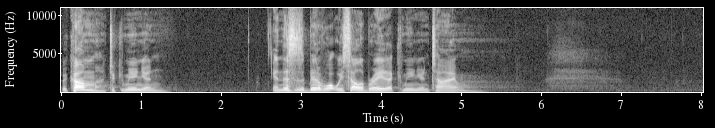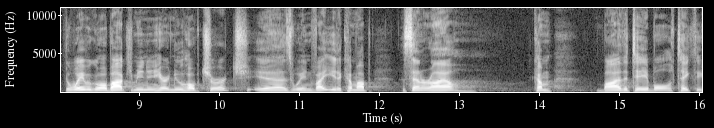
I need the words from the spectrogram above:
We come to communion, and this is a bit of what we celebrate at communion time. The way we go about communion here at New Hope Church is we invite you to come up the center aisle, come by the table, take the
